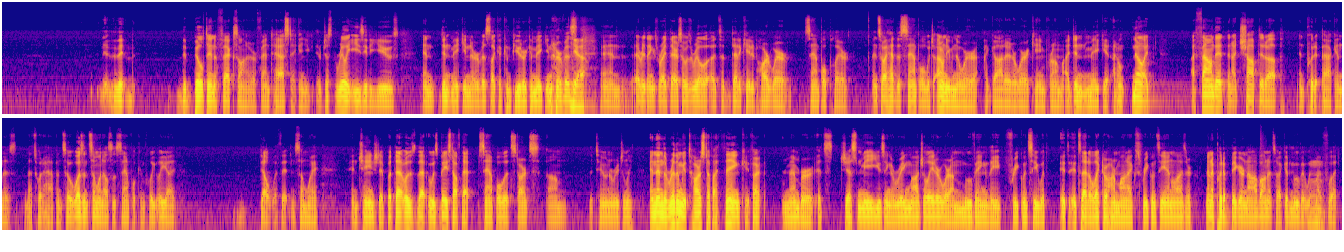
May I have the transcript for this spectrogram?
The, the built-in effects on it are fantastic, and you, just really easy to use, and didn't make you nervous like a computer can make you nervous. Yeah. and everything's right there. So it was a real. It's a dedicated hardware sample player, and so I had this sample, which I don't even know where I got it or where it came from. I didn't make it. I don't know. I I found it, then I chopped it up and put it back in this. That's what happened. So it wasn't someone else's sample completely. I dealt with it in some way and changed it. But that was that was based off that sample that starts um, the tune originally, and then the rhythm guitar stuff. I think if I remember, it's just me using a ring modulator where I'm moving the frequency with it, it's that Electro-Harmonix frequency analyzer, and I put a bigger knob on it so I could move it with my foot.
